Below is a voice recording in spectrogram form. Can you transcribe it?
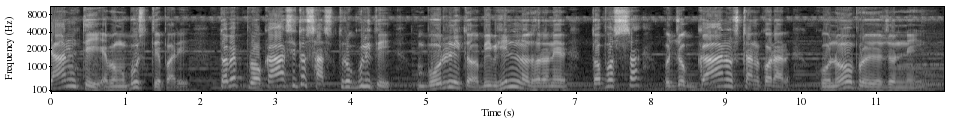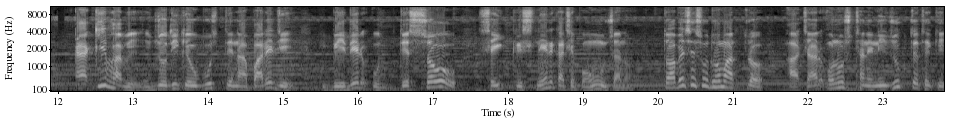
জানতে এবং বুঝতে পারে, তবে প্রকাশিত শাস্ত্রগুলিতে বর্ণিত বিভিন্ন ধরনের তপস্যা ও যজ্ঞানুষ্ঠান করার কোনো প্রয়োজন নেই। একইভাবে যদি কেউ বুঝতে না পারে যে বেদের উদ্দেশ্যও সেই কৃষ্ণের কাছে পৌঁছানো, তবে সে শুধুমাত্র আচার অনুষ্ঠানে নিযুক্ত থেকে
